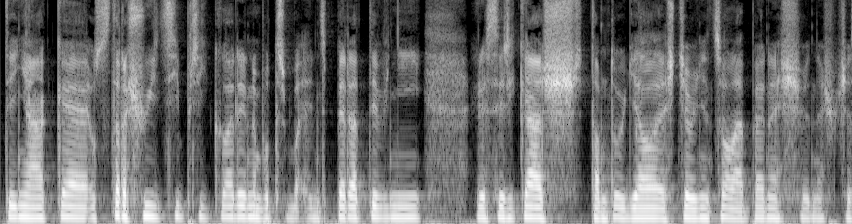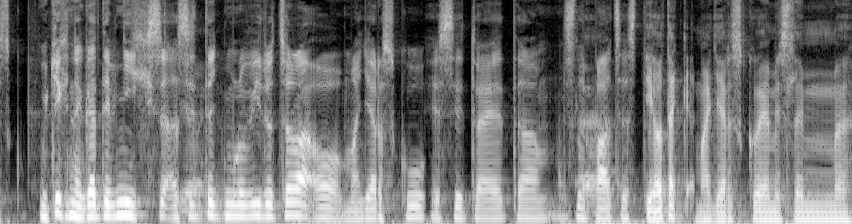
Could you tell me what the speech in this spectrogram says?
ty nějaké odstrašující příklady nebo třeba inspirativní, kde si říkáš, tam to udělal ještě něco lépe než, než v Česku. U těch negativních se asi teď mluví docela o Maďarsku, jestli to je ta slepá cesta. Jo, tak Maďarsko je, myslím,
